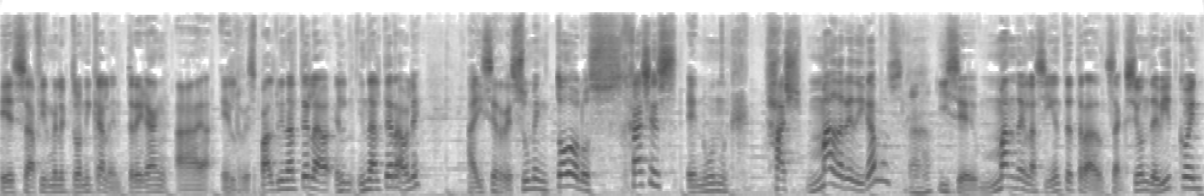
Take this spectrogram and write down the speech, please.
Esa firma electrónica la entregan a el respaldo inalterable. Ahí se resumen todos los hashes en un hash madre, digamos, Ajá. y se manda en la siguiente transacción de Bitcoin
